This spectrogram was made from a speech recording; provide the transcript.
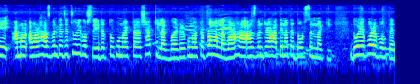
এই আমার আমার হাজবেন্ডে যে চুরি করছে, এটার তো কোনো একটা সাক্ষী লাগবে, এটার কোনো একটা প্রমাণ লাগবে। আমার হাজবেন্ডের হাতে নাতে ধরছেন নাকি? ধরে পরে বলতেন,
